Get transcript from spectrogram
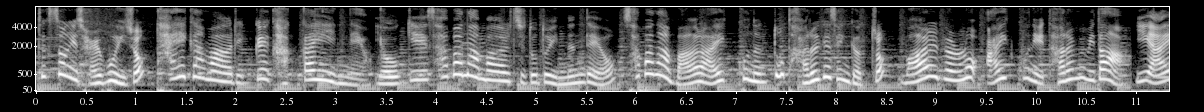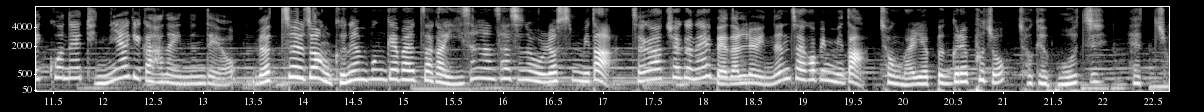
특성이 잘 보이죠? 타이가 마을이 꽤 가까이 있네요. 여기 사바나 마을 지도도 있는데요. 사바나 마을 아이콘은 또 다르게 생겼죠? 마을별로 아이콘이 다릅니다. 이 아이콘에 뒷이야기가 하나 있는데요. 며칠 전 근현분 개발자가 이상한 사진을 올렸습니다. 제가 최근에 매달려 있는 작업입니다. 정말 예쁜 그래프죠? 저게 뭐지? 했죠.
